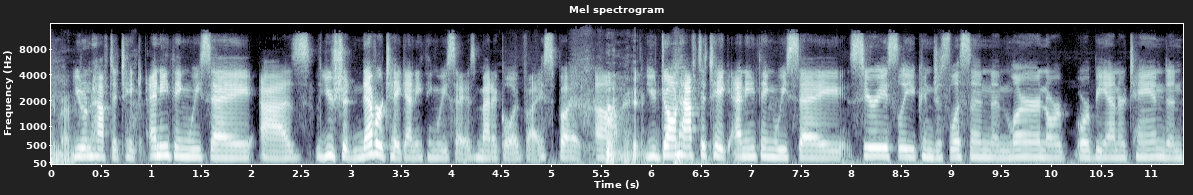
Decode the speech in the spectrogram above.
Amen. You don't have to take anything we say as you should never take anything we say as medical advice, but um, Right. you don't have to take anything we say seriously. You can just listen and learn or or be entertained. And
